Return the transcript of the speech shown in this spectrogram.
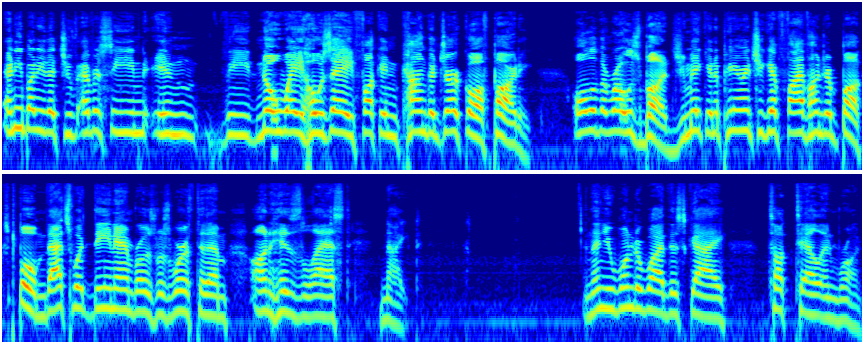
Anybody that you've ever seen in the No Way Jose fucking conga jerk off party. All of the rosebuds. You make an appearance, you get 500 bucks. Boom. That's what Dean Ambrose was worth to them on his last night. And then you wonder why this guy tucked tail and run.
